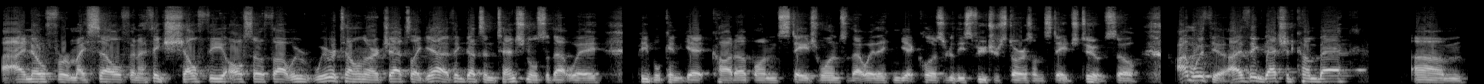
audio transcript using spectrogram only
I know for myself, and I think Shelfie also thought we were, we were telling our chats like, yeah, I think that's intentional, so that way people can get caught up on stage one, so that way they can get closer to these future stars on stage two. So I'm with you. I think that should come back, um,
